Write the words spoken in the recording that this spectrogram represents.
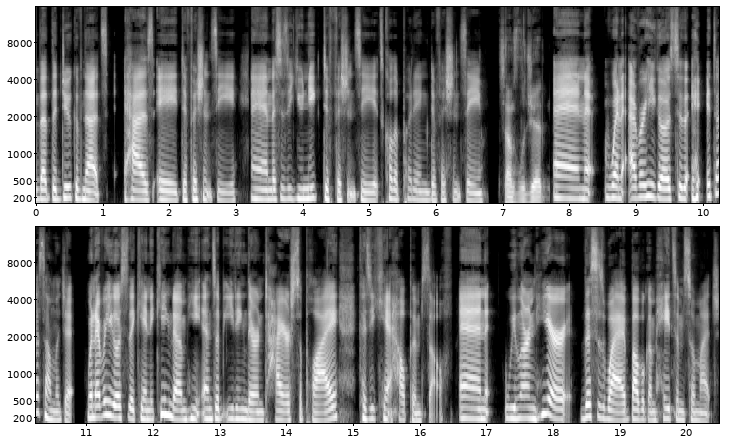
that the duke of nuts has a deficiency and this is a unique deficiency it's called a pudding deficiency Sounds legit. and whenever he goes to the, it does sound legit. Whenever he goes to the Candy Kingdom, he ends up eating their entire supply because he can't help himself. And we learn here this is why Bubblegum hates him so much.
